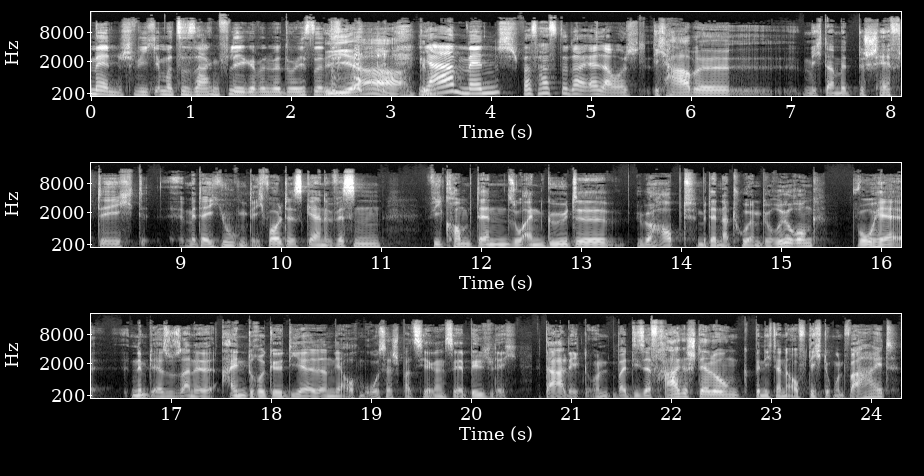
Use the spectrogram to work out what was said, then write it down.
Mensch, wie ich immer zu sagen pflege, wenn wir durch sind. Ja, genau. Ja, Mensch, was hast du da erlauscht? Ich habe mich damit beschäftigt mit der Jugend. Ich wollte es gerne wissen, wie kommt denn so ein Goethe überhaupt mit der Natur in Berührung? Woher nimmt er so seine Eindrücke, die er dann ja auch im Osterspaziergang sehr bildlich darlegt? Und bei dieser Fragestellung bin ich dann auf Dichtung und Wahrheit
